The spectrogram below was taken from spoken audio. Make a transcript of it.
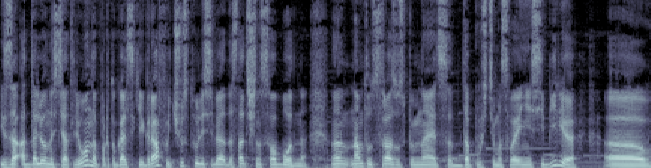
Из-за отдаленности от Леона португальские графы чувствовали себя достаточно свободно. Нам тут сразу вспоминается, допустим, освоение Сибири э,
